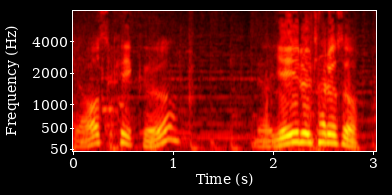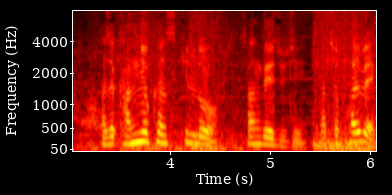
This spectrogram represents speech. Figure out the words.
자 어스케이크. 내가 예의를 차려서 가장 강력한 스킬로 상대해주지. 4800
